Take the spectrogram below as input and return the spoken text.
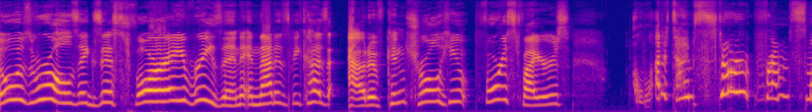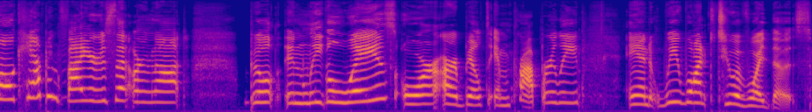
Those rules exist for a reason, and that is because out of control hu- forest fires a lot of times start from small camping fires that are not built in legal ways or are built improperly, and we want to avoid those.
